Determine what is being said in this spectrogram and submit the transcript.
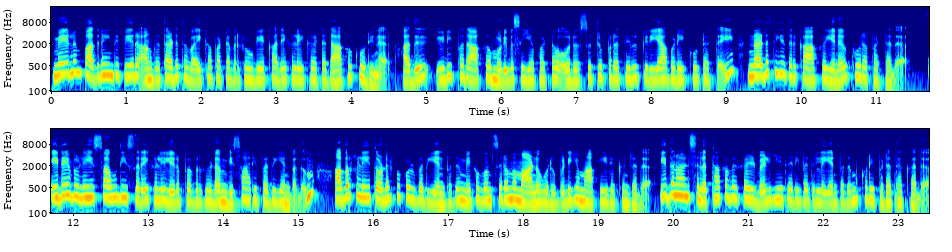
மேலும் பதினைந்து பேர் அங்கு தடுத்து வைக்கப்பட்டவர்களுடைய கதைகளை கேட்டதாக கூறினர். அது இடிப்பதாக முடிவு செய்யப்பட்ட ஒரு சுற்றுப்புறத்தில் பிரியாவிடை கூட்டத்தை நடத்தியதற்காக என கூறப்பட்டது. இதேவேளை சவுதி சிறைகளில் இருப்பவர்களிடம் விசாரிப்பது என்பதும் அவர்களை தொடர்பு கொள்வது என்பது மிகவும் சிரமமான ஒரு விடயமாக இருக்கின்றது. இதனால் சில தகவல்கள் வெளியே தெரிவதில்லை என்பதும் குறிப்பிடத்தக்கது.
